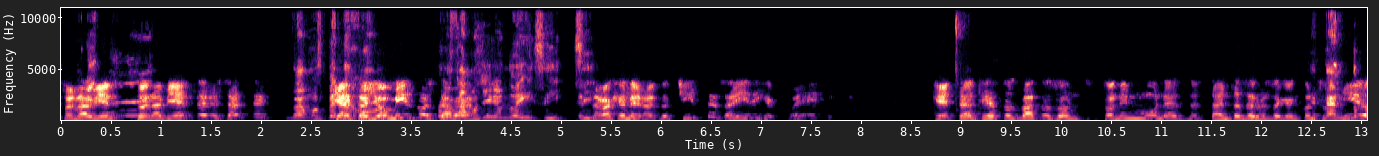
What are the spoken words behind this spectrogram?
suena bien, suena bien interesante. Vamos, Que hasta pendejo. yo mismo Pero estaba, estamos llegando ahí, sí, sí. estaba generando chistes ahí. Dije, güey, ¿qué tal si estos vatos son, son inmunes de tanta cerveza que han De tanto consumido?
